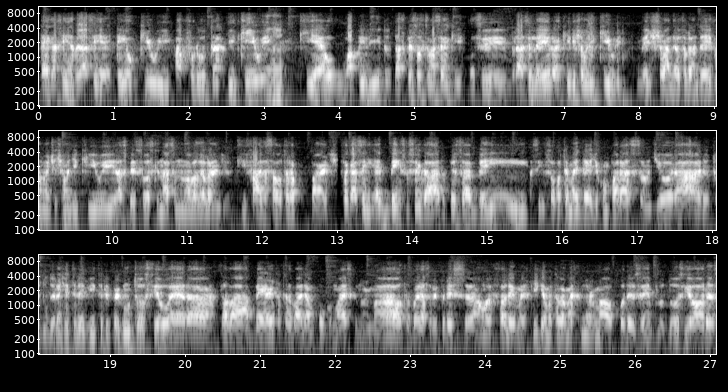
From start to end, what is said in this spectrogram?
É que assim, na verdade assim, tem o kiwi, a fruta, e kiwi Ah. que é o apelido das pessoas que nascem aqui. Você brasileiro, aqui eles chamam de kiwi. Em vez de chamar neozelandês, normalmente chamam de kiwi as pessoas que nascem na Nova Zelândia, que faz essa outra parte. Só que assim, é bem sossegado, o pessoal é bem, assim, só pra ter uma ideia de comparação de horário, tudo durante a entrevista, ele perguntou se eu era, estava aberto a trabalhar um pouco mais que o normal, trabalhar sob pressão. Eu falei, mas o que que é trabalhar mais que o normal? Por exemplo, 12 horas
